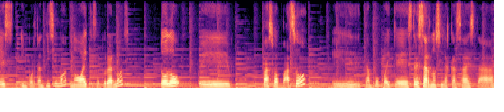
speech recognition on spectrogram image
es importantísimo, no hay que saturarnos, todo paso a paso, tampoco hay que estresarnos si la casa está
